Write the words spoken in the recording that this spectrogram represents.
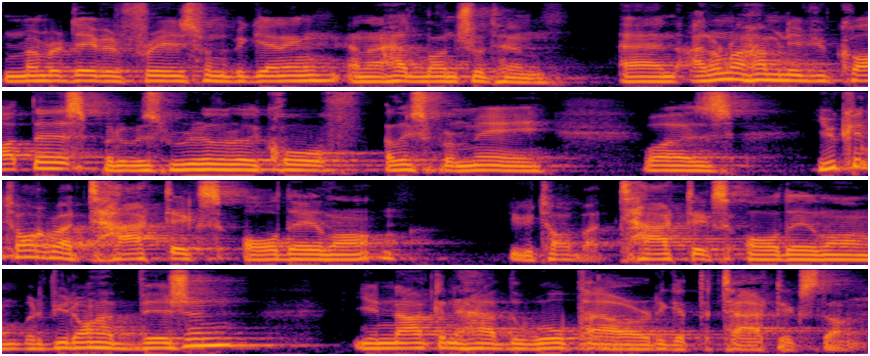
Remember David Freeze from the beginning? And I had lunch with him. And I don't know how many of you caught this, but it was really, really cool, f- at least for me, was you can talk about tactics all day long, You can talk about tactics all day long, but if you don't have vision, you're not going to have the willpower to get the tactics done.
